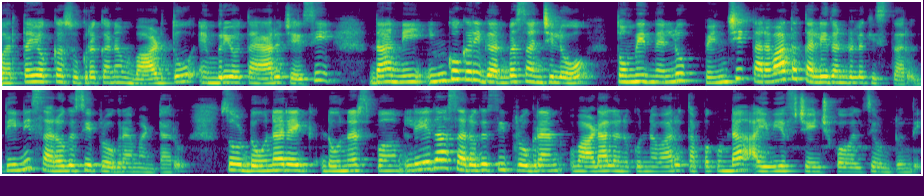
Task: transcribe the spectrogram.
భర్త యొక్క శుక్రకణం వాడుతూ ఎంబ్రియో తయారు చేసి దాన్ని ఇంకొకరి గర్భసంచిలో తొమ్మిది నెలలు పెంచి తర్వాత తల్లిదండ్రులకు ఇస్తారు. దీన్ని సరోగసీ ప్రోగ్రామ్ అంటారు. So donor egg donor sperm లేదా సరోగసీ ప్రోగ్రామ్ వాడాలనుకున్న వారు తప్పకుండా ఐవీఎఫ్ చేయించుకోవాల్సి ఉంటుంది.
